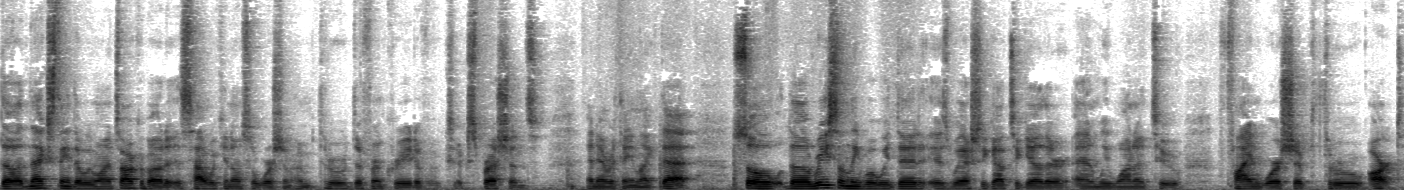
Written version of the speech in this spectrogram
the next thing that we want to talk about is how we can also worship Him through different creative expressions and everything like that. So the recently what we did is we actually got together and we wanted to find worship through art,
